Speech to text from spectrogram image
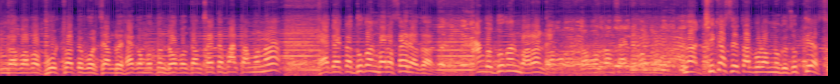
আমরা বাবা ফুটপাতে পড়ছি আমরা হ্যাঁ মতন ডবল দাম চাইতে পারতাম না। হ্যাঁ একটা দোকান ভাড়া চার হাজার। আঙ্গ দোকান ভাড়া নেই। না ঠিক আছে তারপর আপনাকে যুক্তি আছে।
